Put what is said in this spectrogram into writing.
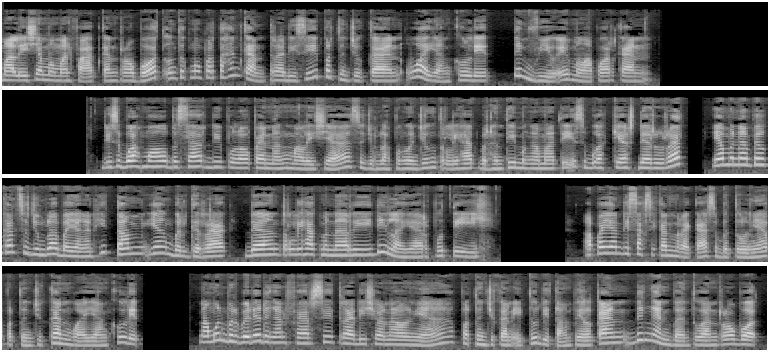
Malaysia memanfaatkan robot untuk mempertahankan tradisi pertunjukan wayang kulit. Tim VOA melaporkan. Di sebuah mal besar di Pulau Penang, Malaysia, sejumlah pengunjung terlihat berhenti mengamati sebuah kios darurat yang menampilkan sejumlah bayangan hitam yang bergerak dan terlihat menari di layar putih. Apa yang disaksikan mereka sebetulnya pertunjukan wayang kulit. Namun berbeda dengan versi tradisionalnya, pertunjukan itu ditampilkan dengan bantuan robot.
